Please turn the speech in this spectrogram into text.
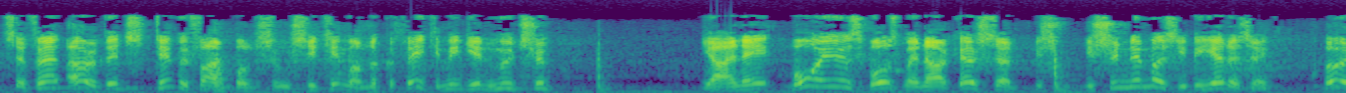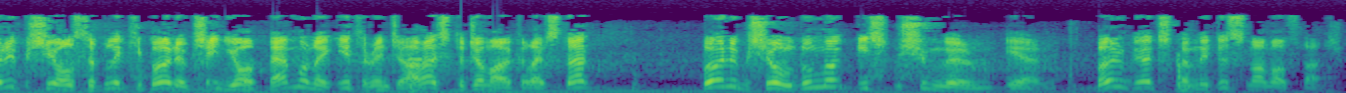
bu sefer arada ciddi bir fark oluşmuş 2019 ve 2023'ün. Yani boyunuz bozmayın arkadaşlar. Düş, düşündüğümüz gibi gelecek. Böyle bir şey olsa bile ki böyle bir şey yok. Ben bunu yeterince araştıracağım arkadaşlar. Böyle bir şey olduğunu hiç düşünmüyorum yani. Böyle bir açıklamaydı sınavlar.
